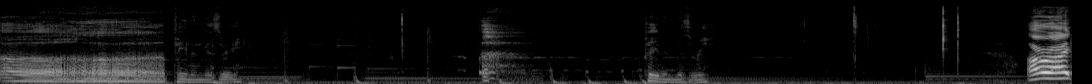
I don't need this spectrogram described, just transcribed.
Uh, pain and misery. Pain and misery. All right.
